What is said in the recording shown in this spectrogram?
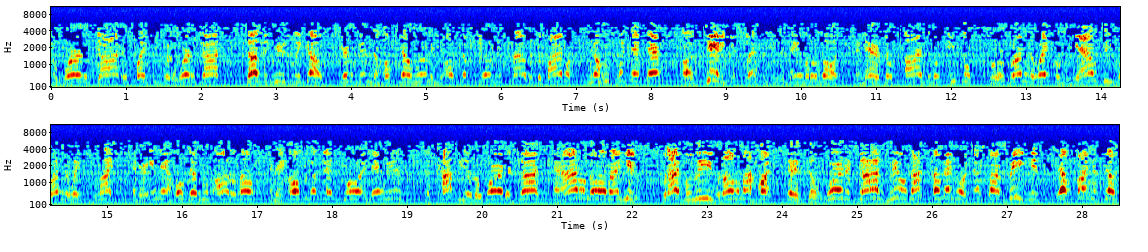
the Word of God in places where the Word of God doesn't usually go. You ever been in the hotel room and you open up the door and inside with the Bible? You know who put that there? A Gideon. Blessed be the name of the Lord. And there's those times and those people who are running away from reality, running away from life, and they're in that hotel room all alone, and they open up that door, and there is a copy of the Word of God. And I don't know about you, but I believe with all of my heart that the Word of God will not come back void. They'll start reading it. They'll find themselves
